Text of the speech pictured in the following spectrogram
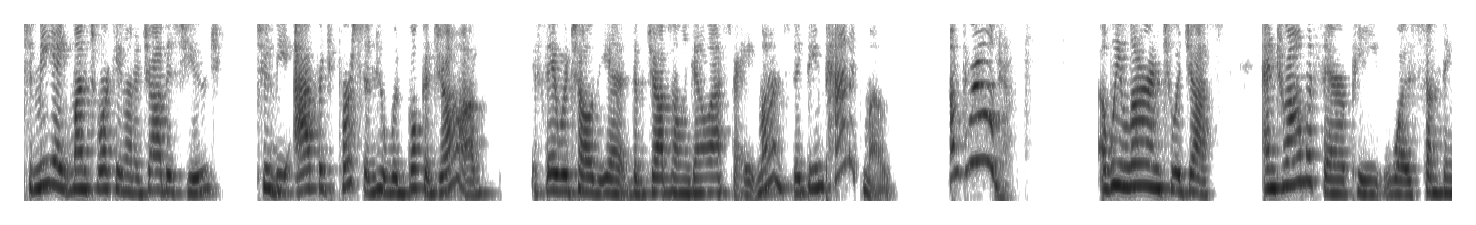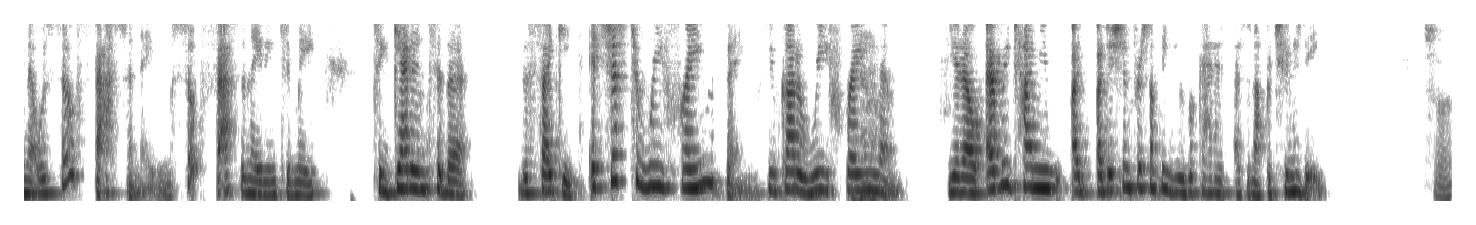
to me, eight months working on a job is huge. To the average person who would book a job, if they were told, yeah, the job's only going to last for eight months, they'd be in panic mode. I'm thrilled. Yeah. Uh, we learn to adjust. And drama therapy was something that was so fascinating, so fascinating to me to get into the the psyche. It's just to reframe things. You've got to reframe yeah. them. You know, every time you audition for something, you look at it as an opportunity, so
